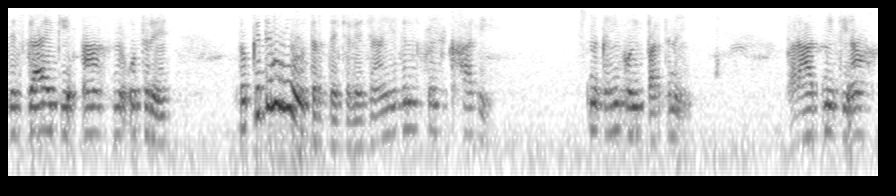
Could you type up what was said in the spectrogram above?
जिस गाय की आँख में उतरे तो कितने ही उतरते चले जाएँ, ये बिल्कुल खाली। इसमें कहीं कोई परत नहीं। पर आदमी की आँख,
